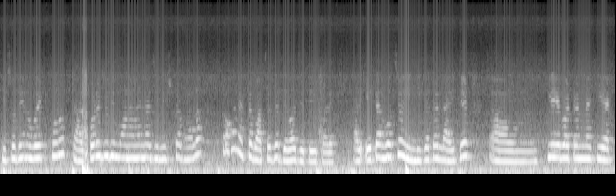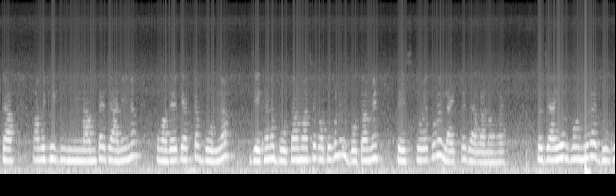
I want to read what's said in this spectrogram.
কিছুদিন ওয়েট করুক, তারপরে যদি মনে হয় না জিনিসটা ভালো, তখন একটা বাচ্চাদের দেওয়া যেতেই পারে। আর এটা হচ্ছে ইন্ডিকেটর লাইটের প্লে বাটন নাকি একটা, আমি ঠিক নামটা জানি না, তোমাদেরকে একটা বললাম যে এখানে বোতাম আছে কতগুলো, এই বোতামে প্রেস করে করে লাইটটা জ্বালানো হয়। তো যাই হোক বন্ধুরা ডুগু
